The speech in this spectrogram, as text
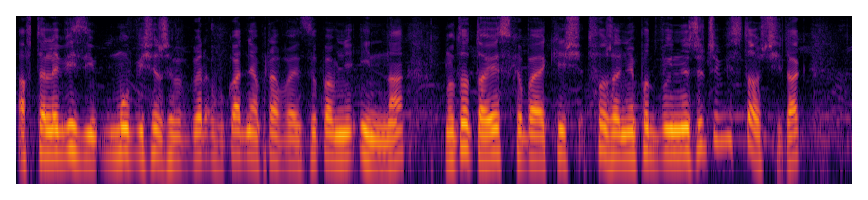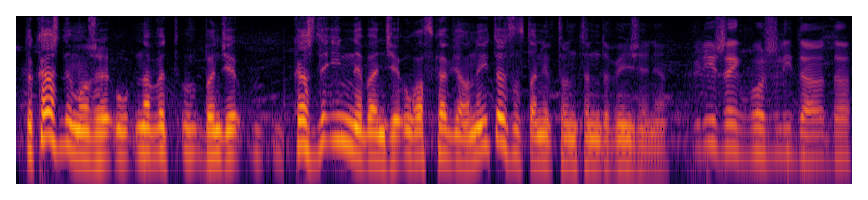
a w telewizji mówi się, że wyk- wykładnia prawa jest zupełnie inna, no to to jest chyba jakieś tworzenie podwójnej rzeczywistości, tak? To każdy może, nawet będzie, każdy inny będzie ułaskawiony i też zostanie wtrącony do więzienia. Ich włożyli do, do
